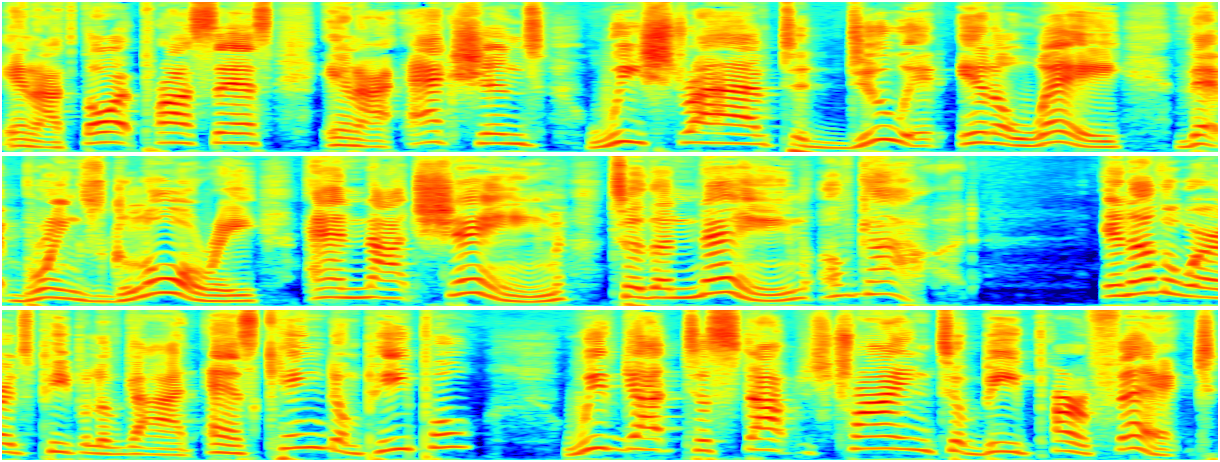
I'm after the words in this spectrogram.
in our thought process, in our actions. We strive to do it in a way that brings glory and not shame to the name of God. In other words, people of God, as kingdom people, we've got to stop trying to be perfect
